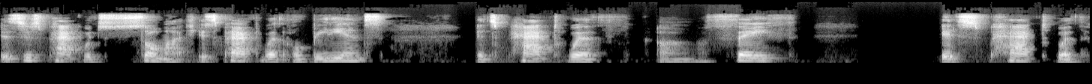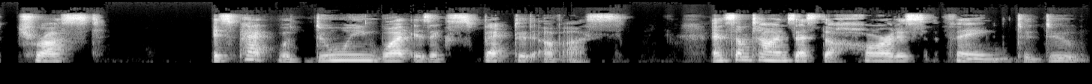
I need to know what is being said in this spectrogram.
is just packed with so much. It's packed with obedience. It's packed with um, faith. It's packed with trust. It's packed with doing what is expected of us. And sometimes that's the hardest thing to do.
